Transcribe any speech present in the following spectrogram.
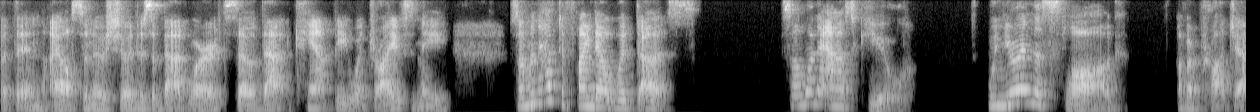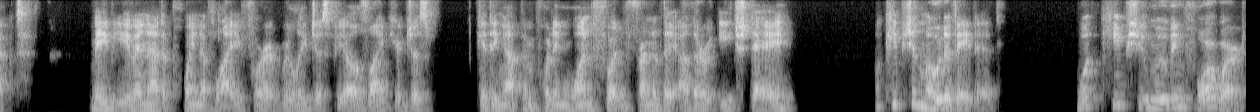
But then I also know should is a bad word. So that can't be what drives me. So I'm going to have to find out what does. So I want to ask you when you're in the slog of a project, maybe even at a point of life where it really just feels like you're just getting up and putting one foot in front of the other each day. What keeps you motivated? What keeps you moving forward?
